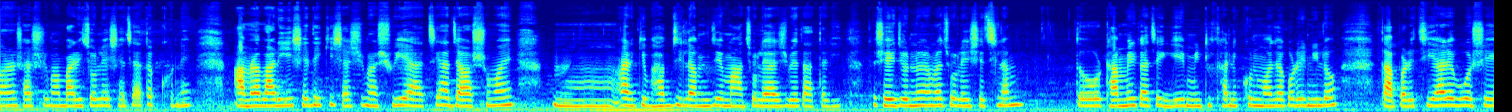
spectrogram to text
কারণ শাশুড়িমা বাড়ি চলে এসেছে এতক্ষণে। আমরা বাড়ি এসে দেখি শাশুড়িমা শুয়ে আছে। আর যাওয়ার সময় আর কি ভাবছিলাম যে মা চলে আসবে তাড়াতাড়ি। তো সেই জন্যই আমরা চলে এসেছিলাম। তো ঠাম্মির কাছে গিয়ে মিঠি খানিকক্ষণ মজা করে নিল। তারপরে চেয়ারে বসে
